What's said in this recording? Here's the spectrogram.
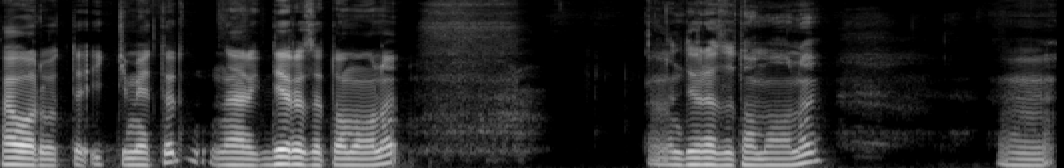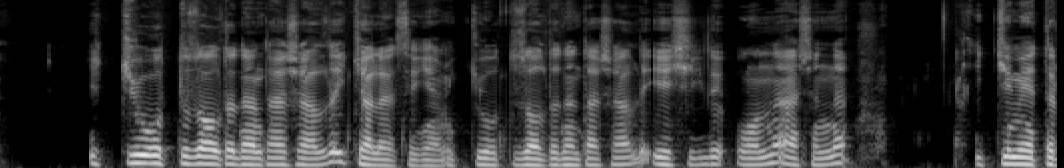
pavorotda 2 metr, nari deraza tomoni deraza tomoni ee, e, 2.36 dan tashaldi. Ikkalasiga ham 2.36 dan tashaldi. Eshikni o'rni ana shunda 2 metr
